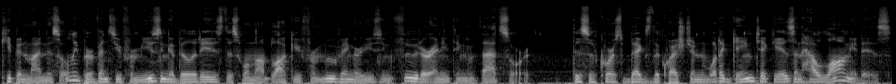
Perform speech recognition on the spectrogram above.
Keep in mind this only prevents you from using abilities, this will not block you from moving or using food or anything of that sort. This of course begs the question what a game tick is and how long it is.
